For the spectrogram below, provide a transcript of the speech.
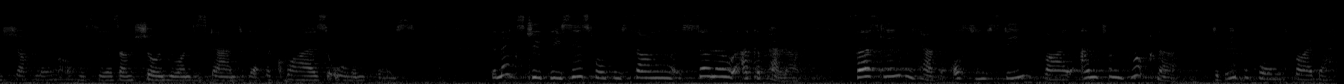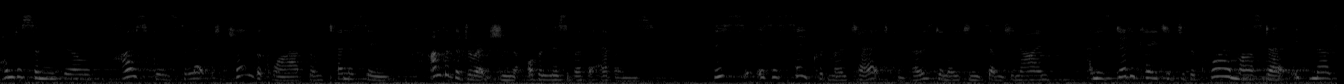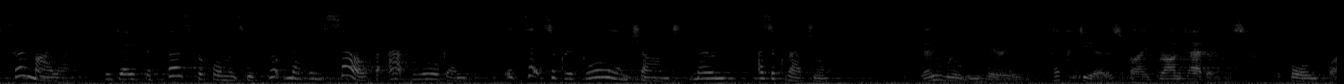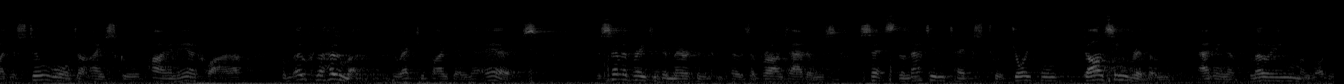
Reshuffling, obviously, as I'm sure you understand, to get the choirs all in place. The next two pieces will be sung solo a cappella. Firstly, we have Os Justi by Anton Bruckner to be performed by the Hendersonville High School Select Chamber Choir from Tennessee under the direction of Elizabeth Evans. This is a sacred motet composed in 1879 and is dedicated to the choir master Ignaz Traumihler, who gave the first performance with Bruckner himself at the organ. It sets a Gregorian chant known as a gradual. Then we'll be hearing Haec Dies by Brant Adams, performed by the Stillwater High School Pioneer Choir from Oklahoma, directed by Dana Ayers. The celebrated American composer Brant Adams sets the Latin text to a joyful, dancing rhythm, adding a flowing melodic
